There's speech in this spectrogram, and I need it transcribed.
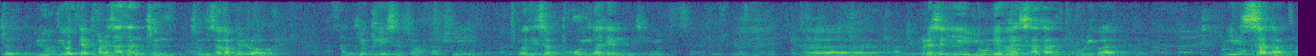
저 6.25 때 8사단 전, 전서가 별로 안 적혀 있어서 혹시 어디서 포기가 됐는지, 어, 그래서 이 유명한 사단, 우리가 1사단,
